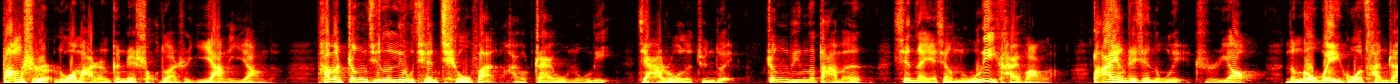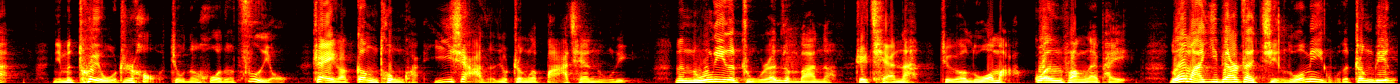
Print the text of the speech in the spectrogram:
当时罗马人跟这手段是一样一样的。他们征集了六千囚犯，还有债务奴隶，加入了军队。征兵的大门现在也向奴隶开放了，答应这些奴隶，只要能够为国参战，你们退伍之后就能获得自由。这个更痛快，一下子就征了八千奴隶。那奴隶的主人怎么办呢？这钱呢，就由罗马官方来赔。罗马一边在紧锣密鼓的征兵，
